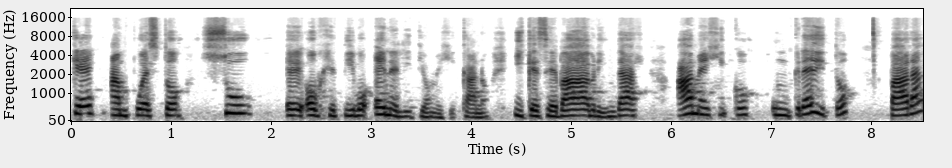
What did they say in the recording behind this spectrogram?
que han puesto su eh, objetivo en el litio mexicano y que se va a brindar a México un crédito para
